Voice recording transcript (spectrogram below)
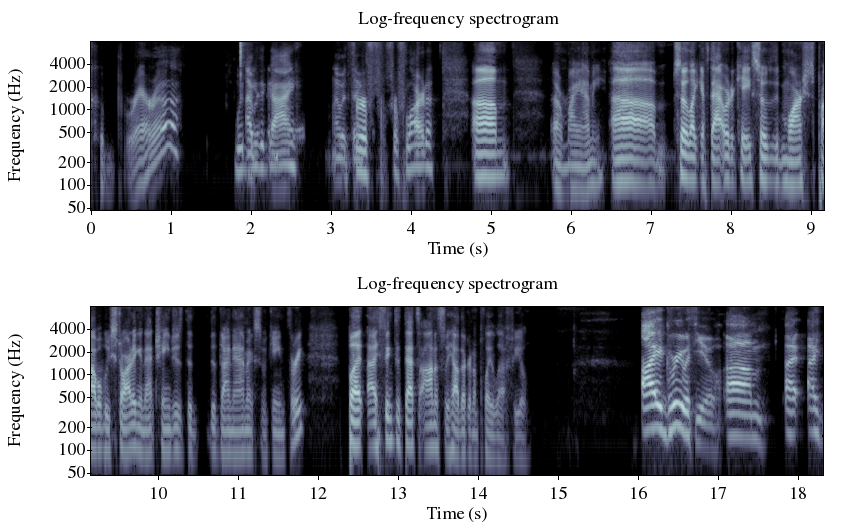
Cabrera would be would the guy I would for think. for Florida, um, or Miami. Um, so like if that were the case, so the Marsh is probably starting, and that changes the the dynamics of Game Three. But I think that that's honestly how they're going to play left field. I agree with you. Um, I, I,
